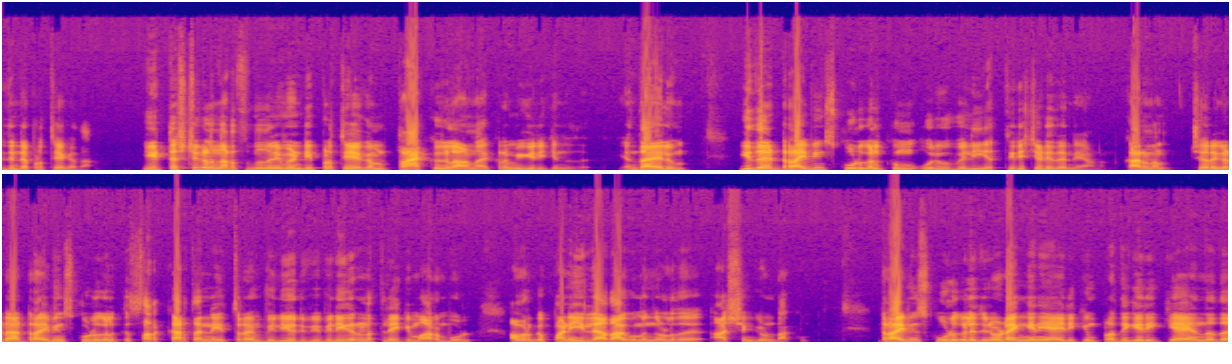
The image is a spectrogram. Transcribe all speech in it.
ഇതിന്റെ പ്രത്യേകത. ഈ ടെസ്റ്റുകൾ നടത്തുന്നതിന് വേണ്ടി പ്രത്യേകം ട്രാക്കുകളാണ് ക്രമീകരിക്കുന്നത്. എന്തായാലും ഇത് ഡ്രൈവിംഗ് സ്കൂളുകൾക്കും ഒരു വലിയ തിരിച്ചടി തന്നെയാണ്. കാരണം ചെറുകിട ഡ്രൈവിംഗ് സ്കൂളുകൾക്ക് സർക്കാർ തന്നെ ഇത്രയും വലിയൊരു വിപുലീകരണത്തിലേക്ക് മാറുമ്പോൾ അവർക്ക് പണിയില്ലാതാകുമെന്നുള്ളത് ആശങ്കയുണ്ടാക്കും. ഡ്രൈവിംഗ് സ്കൂളുകൾ ഇതിനോട് എങ്ങനെയായിരിക്കും പ്രതികരിക്കുക എന്നത്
